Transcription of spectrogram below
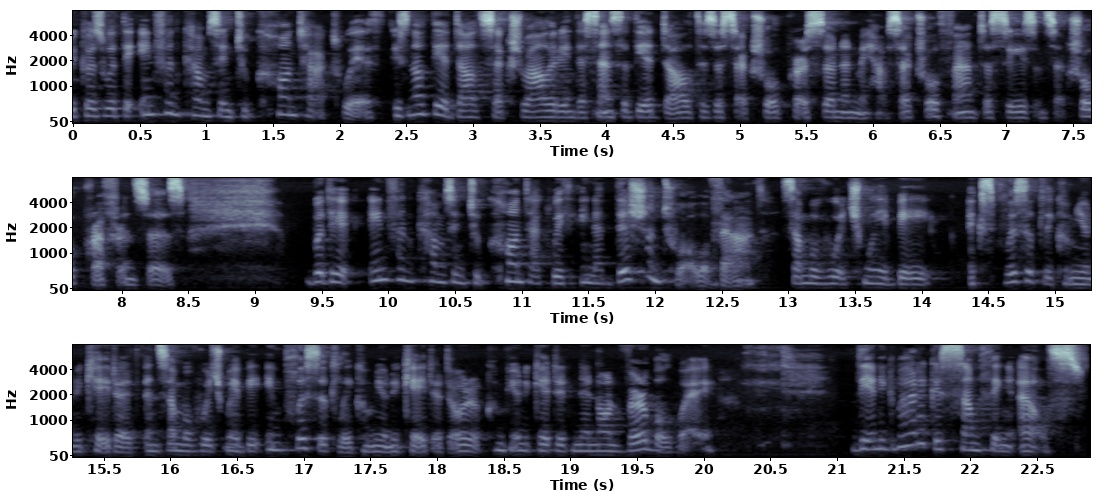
Because what the infant comes into contact with is not the adult sexuality in the sense that the adult is a sexual person and may have sexual fantasies and sexual preferences. But the infant comes into contact with, in addition to all of that, some of which may be explicitly communicated and some of which may be implicitly communicated or communicated in a nonverbal way. The enigmatic is something else.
